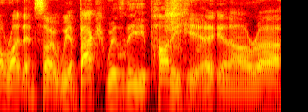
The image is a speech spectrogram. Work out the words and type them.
All right then, so we are back with the party here in our uh,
